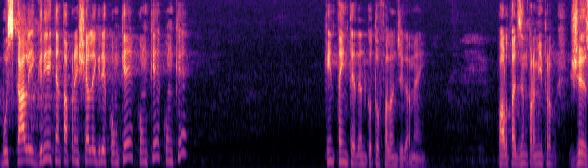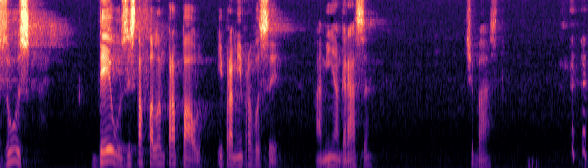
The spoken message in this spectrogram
buscar alegria e tentar preencher a alegria com o quê? Com o quê? Com o quê? Quem está entendendo o que eu estou falando, diga amém. Paulo está dizendo para mim, para Jesus, Deus está falando para Paulo e para mim e para você. A minha graça te basta.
